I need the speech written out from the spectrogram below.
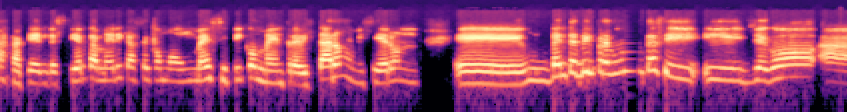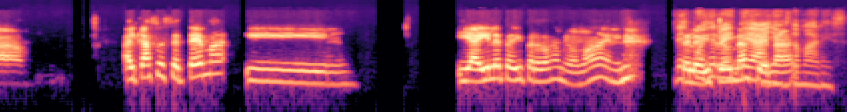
hasta que en Despierta América hace como un mes y pico me entrevistaron y me hicieron eh, 20 mil preguntas y, llegó a, al caso ese tema y, y ahí le pedí perdón a mi mamá Después de 20 Años, Damaris.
